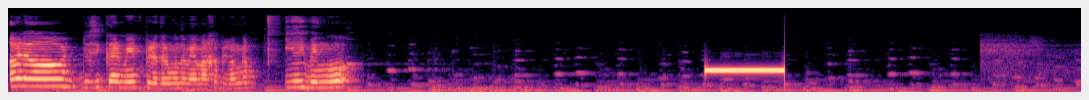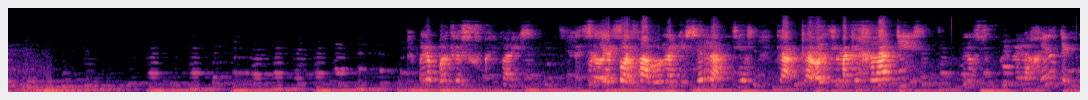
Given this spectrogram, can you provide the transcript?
Hola, yo soy Carmen, pero todo el mundo me llama Japilonga y hoy vengo... Bueno, pues que os suscribáis. Porque, por favor, no hay que ser rancios. Que, que encima que es gratis, no suscribe la gente.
